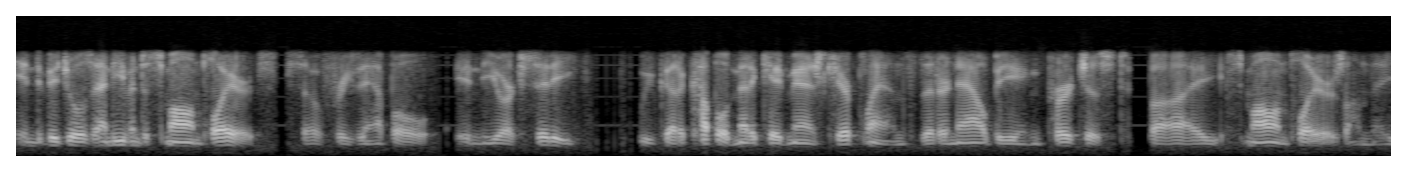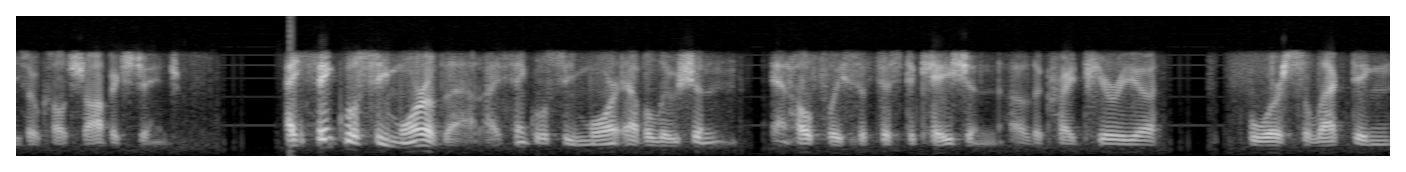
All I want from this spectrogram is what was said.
individuals and even to small employers. So, for example, in New York City, we've got a couple of Medicaid managed care plans that are now being purchased by small employers on the so called shop exchange. I think we'll see more of that. I think we'll see more evolution and hopefully sophistication of the criteria for selecting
